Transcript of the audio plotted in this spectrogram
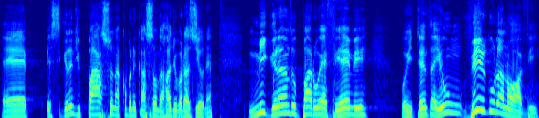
é, esse grande passo na comunicação da Rádio Brasil, né? Migrando para o FM 81,9.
